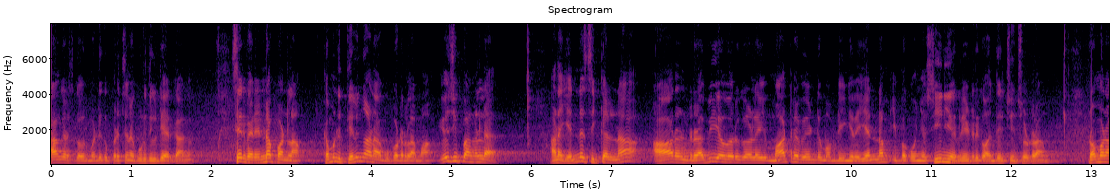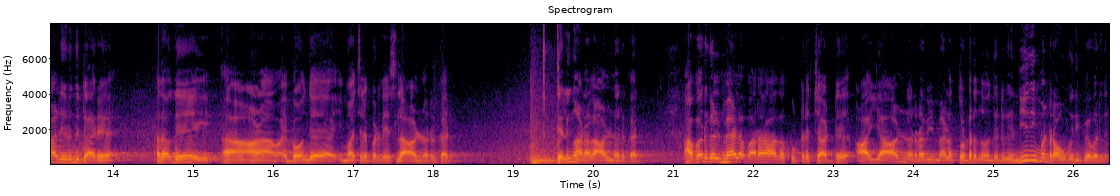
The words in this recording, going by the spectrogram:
காங்கிரஸ் கவர்மெண்ட்டுக்கு பிரச்சனை கொடுத்துக்கிட்டே இருக்காங்க. சரி வேறு என்ன பண்ணலாம்? கம்முன்னு தெலுங்கானாவுக்கு போட்டுடலாமா யோசிப்பாங்கல்ல? ஆனால் என்ன சிக்கல்னா ஆர் என் ரவி அவர்களை மாற்ற வேண்டும் அப்படிங்கிற எண்ணம் இப்போ கொஞ்சம் சீனியர் லீடருக்கு வந்துருச்சுன்னு சொல்கிறாங்க ரொம்ப நாள் இருந்துட்டார். அதாவது இப்போ வந்து இமாச்சல பிரதேசில் ஆளுநர் இருக்கார். தெலுங்கானாவில் ஆளுநர் இருக்கார். அவர்கள் மேலே வராத குற்றச்சாட்டு ஆகிய ஆளுநர் ரவி மேலே தொடர்ந்து வந்துட்டு நீதிமன்ற அவமதிப்பே வருது.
